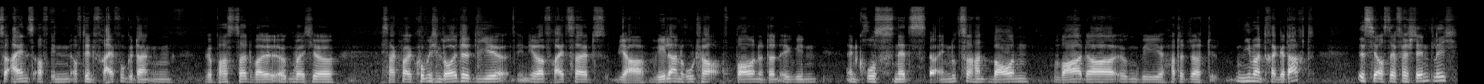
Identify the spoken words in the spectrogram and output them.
zu eins auf den, auf den Freifunkgedanken gepasst hat, weil irgendwelche, ich sag mal, komischen Leute, die in ihrer Freizeit ja WLAN-Router aufbauen und dann irgendwie ein, ein großes Netz, ein Nutzerhand bauen, war da irgendwie, hatte da niemand dran gedacht. Ist ja auch sehr verständlich.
